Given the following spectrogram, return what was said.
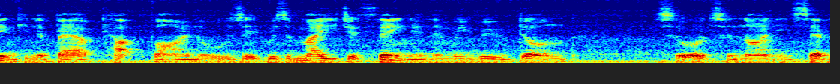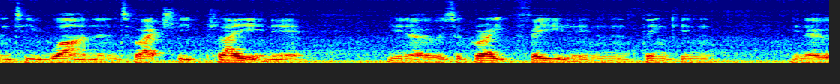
thinking about cup finals, it was a major thing. And then we moved on sort of to 1971, and to actually play in it, you know, was a great feeling. And thinking, you know,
